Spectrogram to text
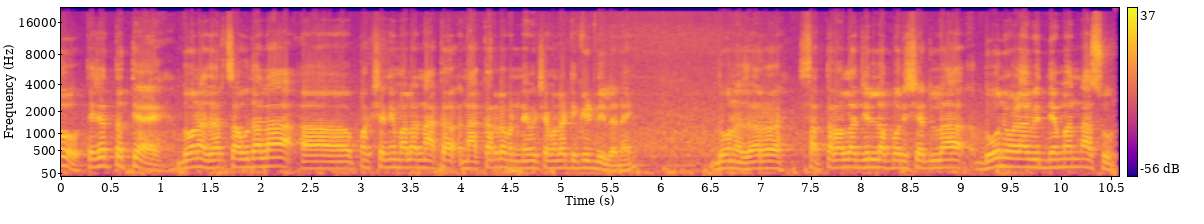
हो त्याच्यात तथ्य आहे. दोन हजार चौदाला पक्षाने मला नाकार नाकारलं म्हणण्यापेक्षा मला तिकीट दिलं नाही. दोन हजार सतराला जिल्हा परिषदला दोन वेळा विद्यमान असून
